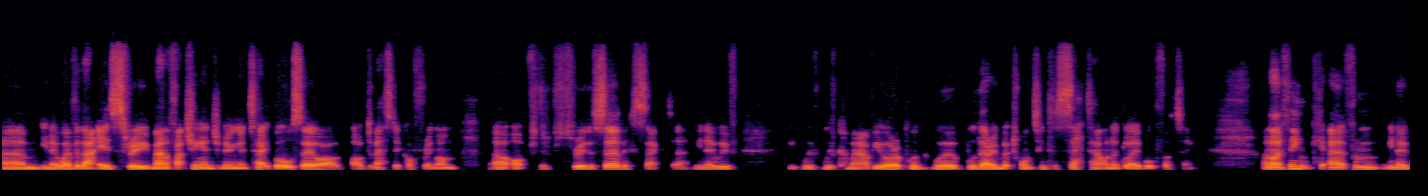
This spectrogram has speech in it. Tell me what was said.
um, you know, whether that is through manufacturing, engineering and tech, but also our, our domestic offering on uh, through the service sector. You know, we've, we've, we've come out of Europe, we're, we're, we're very much wanting to set out on a global footing. And I think uh, from, you know,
